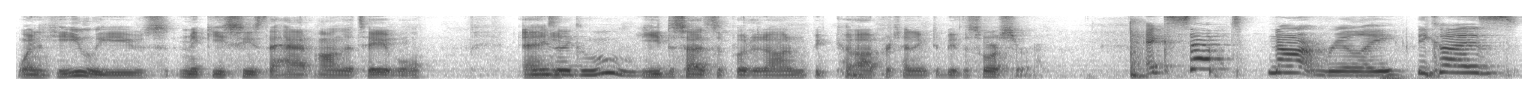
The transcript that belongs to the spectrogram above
When he leaves, Mickey sees the hat on the table, and He's he, like, "Ooh." he decides to put it on, bec- uh, pretending to be the sorcerer. Except not really because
